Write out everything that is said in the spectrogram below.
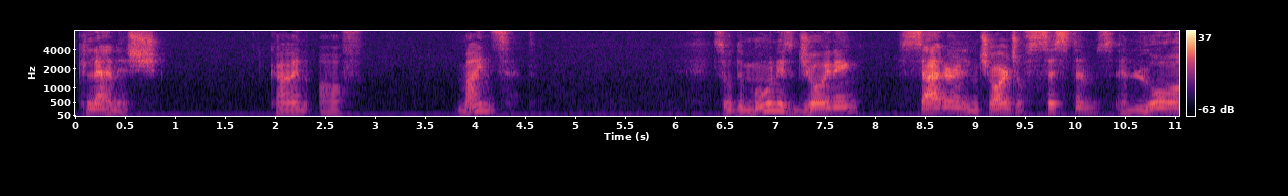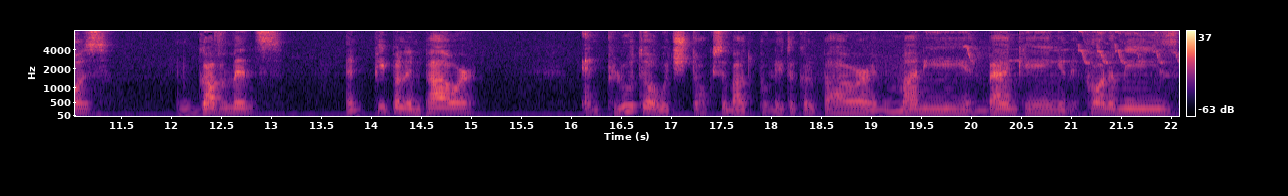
clannish kind of mindset. So the moon is joining Saturn in charge of systems and laws and governments and people in power and Pluto, which talks about political power and money and banking and economies,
